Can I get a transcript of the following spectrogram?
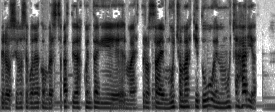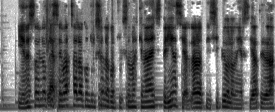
Pero si uno se pone a conversar, te das cuenta que el maestro sabe mucho más que tú en muchas áreas. Y en eso es lo que se basa la construcción. La construcción más que nada es experiencia. Claro, al principio la universidad te da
